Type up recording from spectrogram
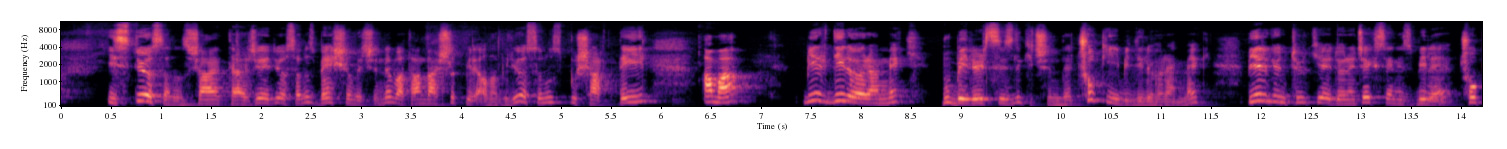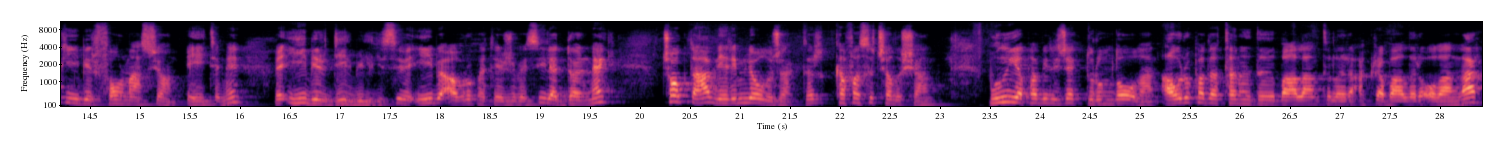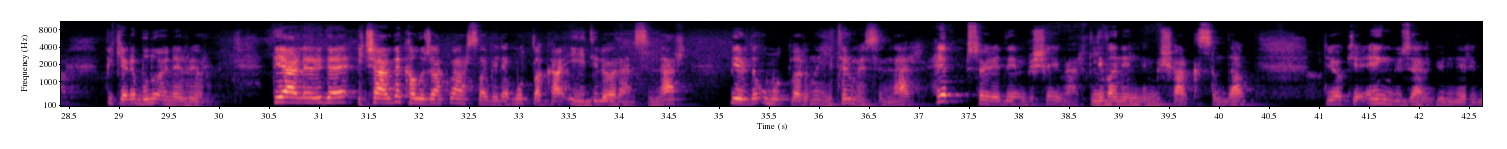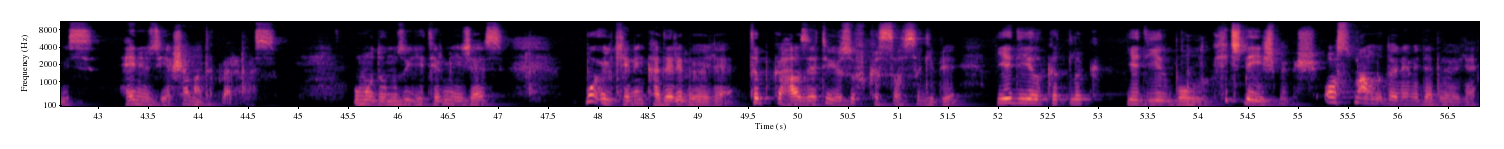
İstiyorsanız, şayet tercih ediyorsanız 5 yıl içinde vatandaşlık bile alabiliyorsunuz. Bu şart değil ama bir dil öğrenmek bu belirsizlik içinde çok iyi bir dil öğrenmek, bir gün Türkiye'ye dönecekseniz bile çok iyi bir formasyon eğitimi ve iyi bir dil bilgisi ve iyi bir Avrupa tecrübesiyle dönmek çok daha verimli olacaktır. Kafası çalışan, bunu yapabilecek durumda olan, Avrupa'da tanıdığı bağlantıları, akrabaları olanlar bir kere bunu öneriyorum. Diğerleri de içeride kalacaklarsa bile mutlaka iyi dil öğrensinler. Bir de umutlarını yitirmesinler. Hep söylediğim bir şey var. Livaneli'nin bir şarkısından. Diyor ki en güzel günlerimiz henüz yaşamadıklarımız. Umudumuzu yitirmeyeceğiz. Bu ülkenin kaderi böyle. Tıpkı Hazreti Yusuf kıssası gibi 7 yıl kıtlık, 7 yıl bolluk hiç değişmemiş. Osmanlı dönemi de böyle.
